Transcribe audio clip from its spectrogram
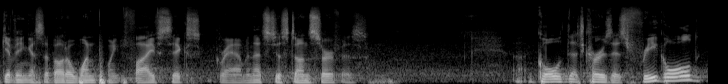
giving us about a 1.56 gram, and that's just on surface. Uh, gold that occurs as free gold,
